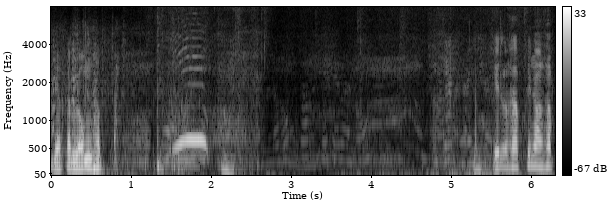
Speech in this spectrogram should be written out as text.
เดี๋ยวกันหลงครับเห็นแล้วครับพี่น้องครับ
